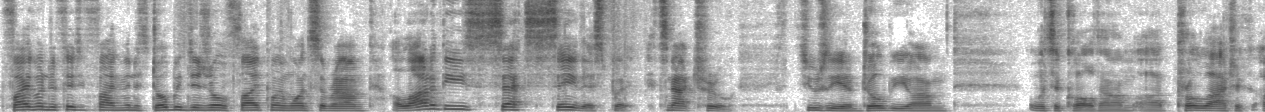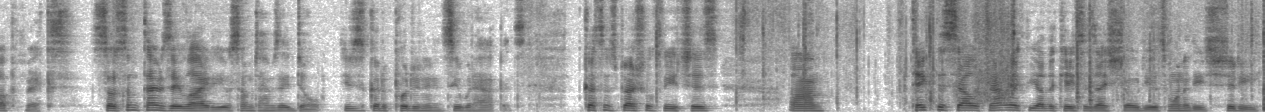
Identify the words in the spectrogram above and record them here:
555 minutes, Dolby Digital 5.1 surround. A lot of these sets say this, but it's not true. It's usually a Dolby, um, what's it called, um, uh, Pro Logic upmix. So sometimes they lie to you, sometimes they don't. You just gotta put it in and see what happens. Got some special features. Um, Take this out. It's not like the other cases I showed you. It's one of these shitty...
